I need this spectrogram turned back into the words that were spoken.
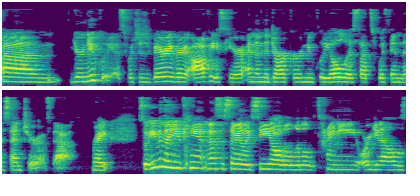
um, your nucleus, which is very, very obvious here. And then the darker nucleolus that's within the center of that right? So even though you can't necessarily see all the little tiny organelles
